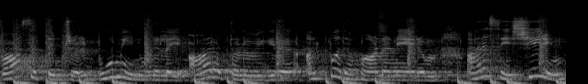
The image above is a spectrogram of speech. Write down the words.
வாசத்தென்றல் பூமியின் உடலை ஆற தழுவுகிற அற்புதமான நேரம். அரசி ஷீரின்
